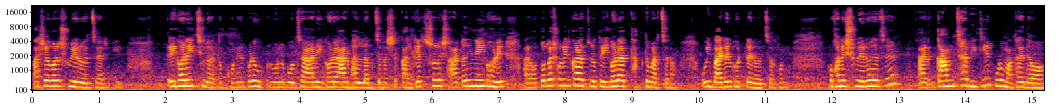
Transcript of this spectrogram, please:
পাশের ঘরে শুয়ে রয়েছে আর কি। এই ঘরেই ছিল এতক্ষণ, এরপরে উঠল বলে বলছে, আর এই ঘরে আর ভালো লাগছে না। সে কালকে আসলে সারাটা দিন এই ঘরে, আর অতটা শরীর খারাপ ছিল তো এই ঘরে আর থাকতে পারছে না। ওই বাইরের ঘরটায় রয়েছে এখন। ওখানে শুয়ে রয়েছে। আর গামছা ভিজিয়ে পুরো মাথায় দেওয়া।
